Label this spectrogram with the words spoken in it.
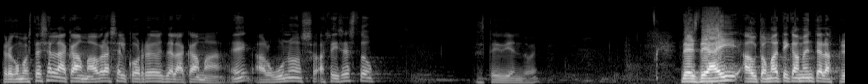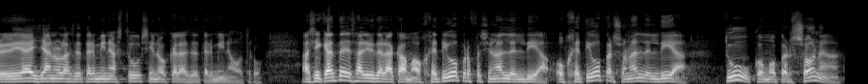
Pero como estés en la cama, abras el correo desde la cama. ¿eh? ¿Algunos hacéis esto? estoy viendo, ¿eh? Desde ahí, automáticamente las prioridades ya no las determinas tú, sino que las determina otro. Así que antes de salir de la cama, objetivo profesional del día, objetivo personal del día, tú como persona,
